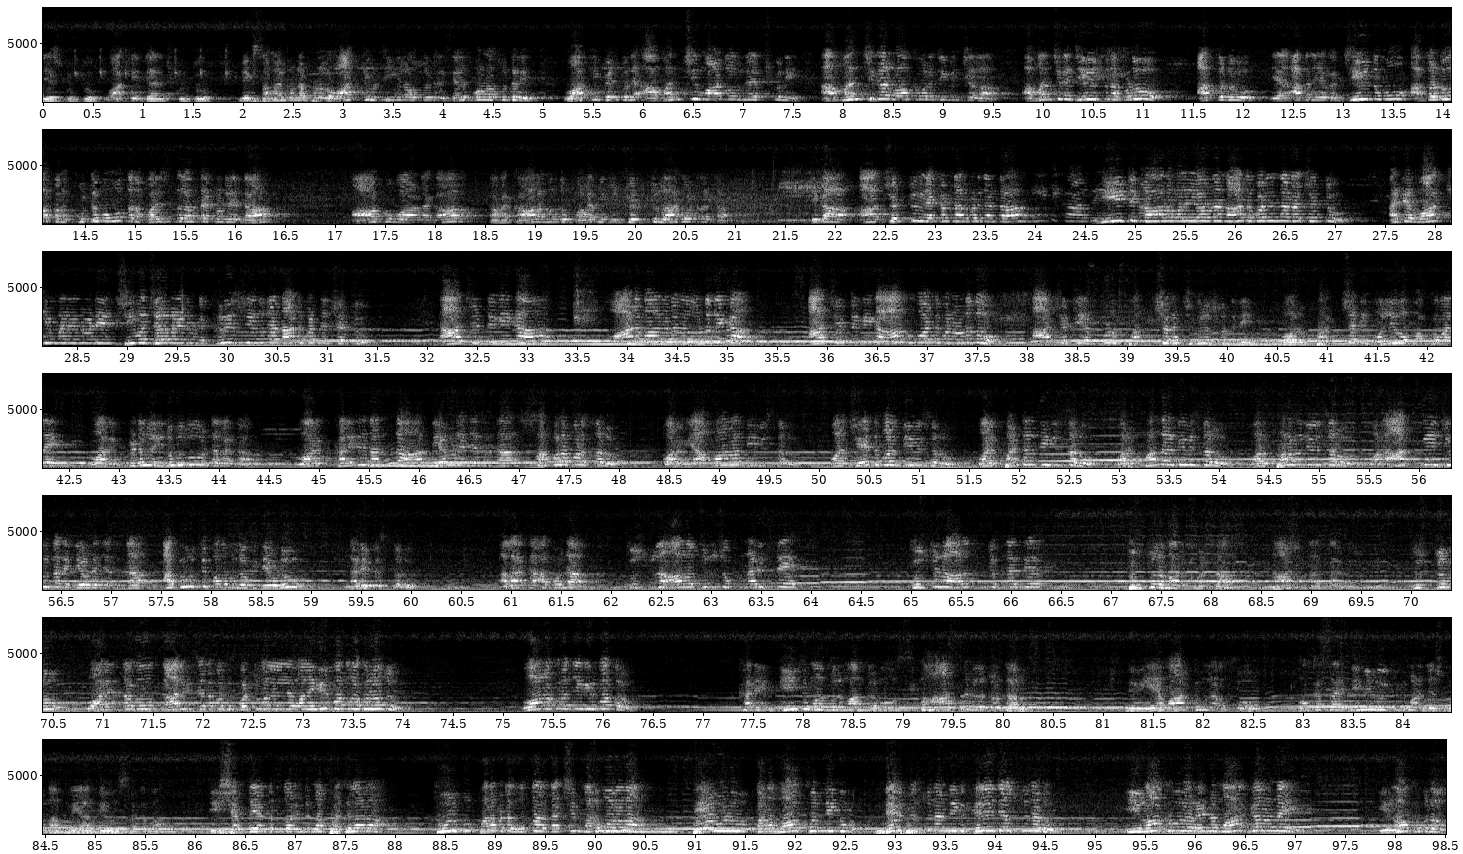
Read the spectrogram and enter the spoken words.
చేసుకుంటూ వాక్యం ధ్యానించుకుంటూ మీకు సమయం ఉన్నప్పుడు వాక్యం టీవీలో వస్తుంటది సెల్ ఫోన్లో వస్తుంటది. వాక్యం పెట్టుకుని ఆ మంచి మాటలు నేర్చుకుని ఆ మంచిగా లోకంలో జీవించాలా. ఆ మంచిగా జీవిస్తున్నప్పుడు అతడు అతని యొక్క జీవితము అతడు అతని కుటుంబము తన పరిస్థితులు అంతా ఉంటాయంట ఆకువాడగా తన కాలమందు ఫలమిచ్చు చెట్టు లాగొట్టరట. ఇక ఆ చెట్టు ఎక్కడ నిలబడిందంట నీటి కాలువ నీటి కాలువల నాటబడిందట చెట్టు. అంటే వాక్యం అనేటువంటి జీవజలం అనేటువంటి క్రీస్తు ఎదుట నాటబడిన చెట్టు? ఆ చెట్టుకి ఇక వాడబారమైన ఉండదు ఇక. ఆ చెట్టుకి ఇక ఆకు ఉండదు. ఆ చెట్టు ఎప్పుడు పచ్చగా చిగురుస్తుంటది వారు పచ్చని ఒలివ మొక్క వలె వారి బిడలు ఎదుగుతూ ఉంటారంట. వారు కలిగినదంతా దేవుడు ఏం చేస్తాడ సఫలపరుస్తాడు. వారి వ్యాపారాలు దీవిస్తాడు. వారి చేతి పనులు దీవిస్తారు. వారి పంటలు దీవిస్తారు. వారి మందలు దీవిస్తారు. వారి పొలం దీవిస్తారు. జీవితాన్ని దేవుడు ఏం చేస్తాడ అభివృద్ధి పదంలోకి దేవుడు నడిపిస్తాడు. అలా కాకుండా దుష్టుల ఆలోచన చొప్పు నడిస్తే దుష్టుల ఆలోచన చొప్పు నడితే దుష్టుల మార్గం అంట నాశనానికి నడిపిస్తుంది దుష్టులు వారెంతగో గాలి చెదగొట్టి పట్టు వాళ్ళు వాళ్ళు ఎగిరిపోతారు ఒకరోజు. వారు ఒకరోజు ఎగిరిపోతారు. కానీ నీతి మంతులు మాత్రము సింహాసనం ఎదుట ఉంటారు నువ్వు ఏ మార్గం నడుస్తావో ఒక్కసారి నిన్ను నువ్వు తీర్మానం చేసుకున్నా ప్రియా దేవుని సగమా. ఈ శబ్ద యంత్రం ద్వారా వింటున్న ప్రజలారా తూర్పు పరమట ఉత్తర దక్షిణ నలుమూలల దేవుడు తన వాక్కుని నీకు నేర్పిస్తున్నాడు నీకు తెలియజేస్తున్నాడు. ఈ లోకములో రెండు మార్గాలు ఉన్నాయి ఈ లోకములో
